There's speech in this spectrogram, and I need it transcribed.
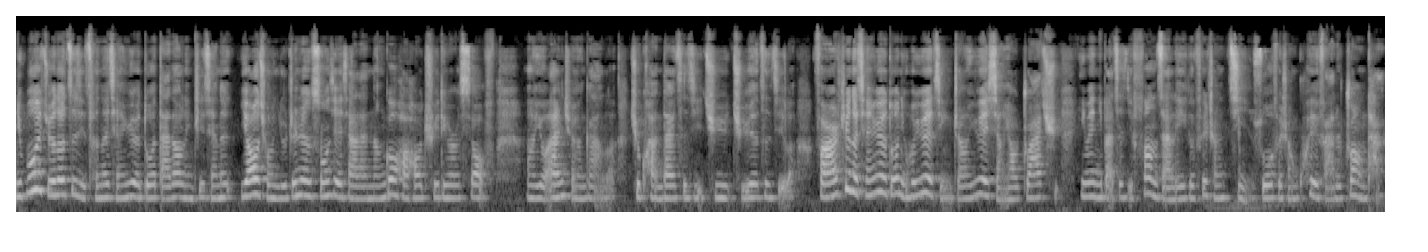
你不会觉得自己存的钱越多，达到了你之前的要求，你就真正松懈下来，能够好好 treat yourself，嗯，有安全感了，去款待自己，去取悦自己了。反而这个钱越多，你会越紧张，越想要抓取，因为你把自己放在了一个非常紧缩、非常匮乏的状态。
